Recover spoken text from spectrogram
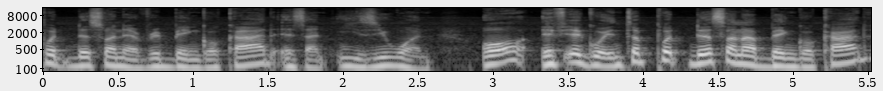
put this on every bingo card. It's an easy one. Or if you're going to put this on a bingo card,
